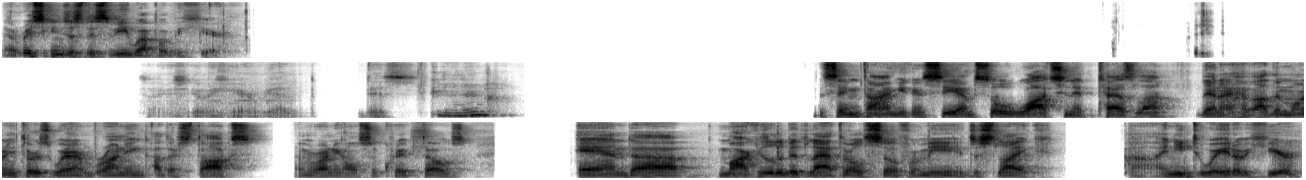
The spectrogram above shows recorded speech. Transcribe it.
and risking just this VWAP over here. So you see over here, we had this. Mhm. the same time, you can see I'm still watching at Tesla. Then I have other monitors where I'm running other stocks. I'm running also cryptos. And uh, market a little bit lateral. So for me, it's just like uh, I need to wait over here.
